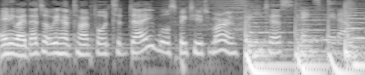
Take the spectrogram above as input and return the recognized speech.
Anyway, that's what we have time for today. We'll speak to you tomorrow. Thank you, Tess. Thanks, Peter.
